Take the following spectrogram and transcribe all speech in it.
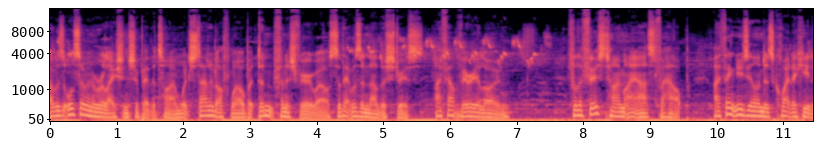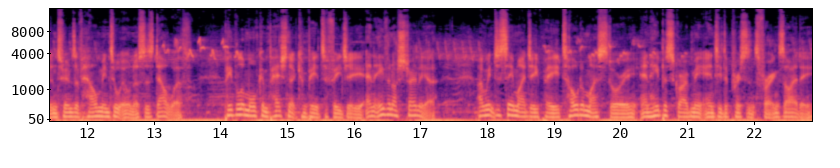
I was also in a relationship at the time which started off well but didn't finish very well, so that was another stress. I felt very alone. For the first time, I asked for help. I think New Zealand is quite ahead in terms of how mental illness is dealt with. People are more compassionate compared to Fiji and even Australia. I went to see my GP, told him my story, and he prescribed me antidepressants for anxiety.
